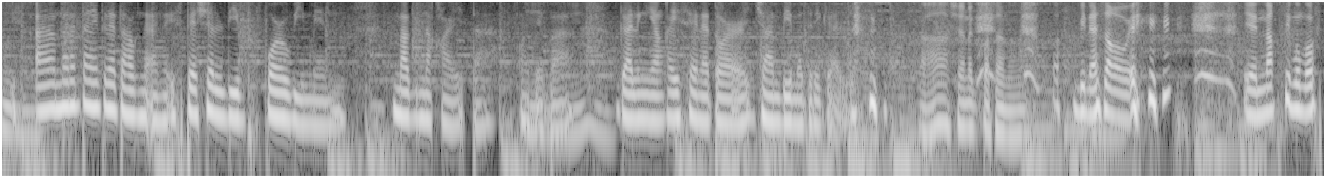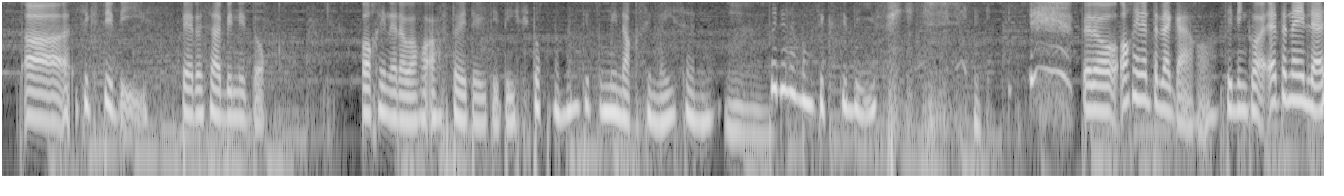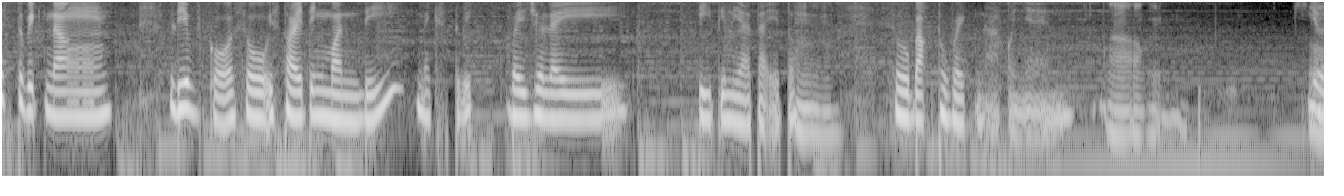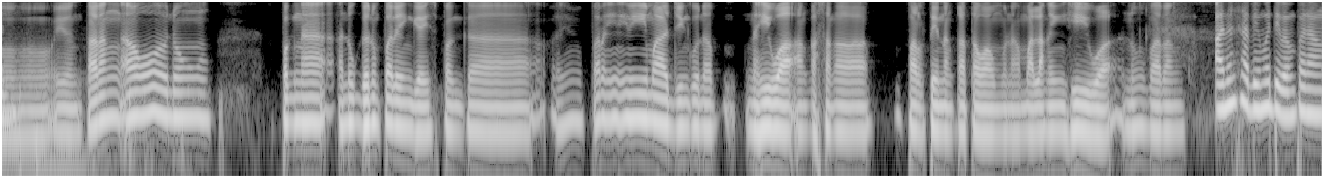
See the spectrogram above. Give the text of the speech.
Mm. Is, ah, meron tayong tinatawag na ano, special leave for women. Magna Carta. O, Mm. diba? Galing yan kay Senator Jambi Madrigal. Ah, siya nagpasa no? Binasa ko eh. Yan, maximum of ah, 60 days. Pero sabi ni Doc, okay na raw ako after 30 days. Si Doc naman, di po maximize ano. Mm. Pwede namang 60 days. Pero okay na talaga ako. Feeling ko, eto na yung last week ng leave ko. So, starting Monday, next week, by July 18 yata ito. Mm. So, back to work na ako niyan. Ah, okay. So, Yun. yun. Parang ako, nung pag na, ano, ganun pa rin guys, pag, ah, ayun, parang i-imagine ko na nahiwaan ka sa parte ng katawan mo na malaking hiwa, no? Parang, Ano sabi mo, di ba? Parang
